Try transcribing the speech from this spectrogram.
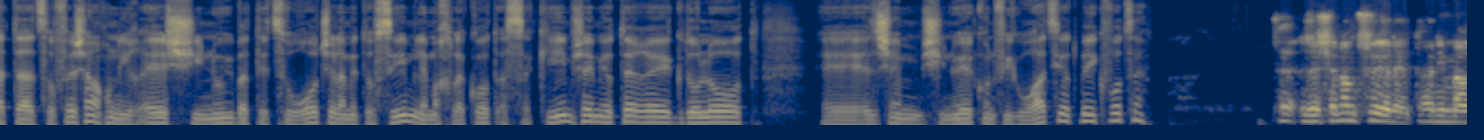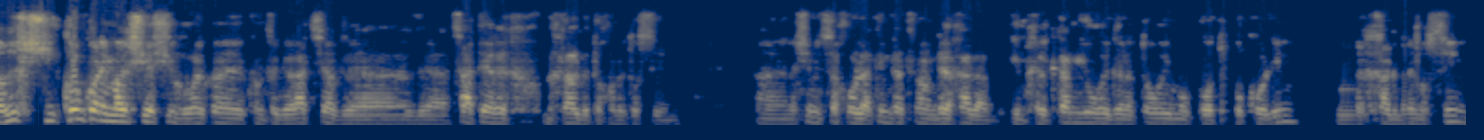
אתה צופה שאנחנו נראה שינוי בתצורות של המטוסים למחלקות עסקים שהן יותר אה, גדולות, איזה שהם שינויי קונפיגורציות בעקבות זה? זו שאלה מצוינת. אני מעריך, ש... קודם כל אני מעריך שיש שינויי קונפיגרציה והצעת ערך בכלל בתוך המטוסים. האנשים יצטרכו להתאים את עצמם, דרך אגב, אם חלקם יהיו רגלטוריים או פרוטוקולים, מרחק בין נושאים,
